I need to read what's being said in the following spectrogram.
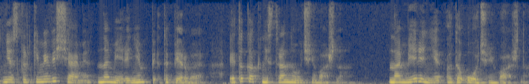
Несколькими вещами. Намерением – это первое. Это, как ни странно, очень важно. Намерение – это очень важно.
